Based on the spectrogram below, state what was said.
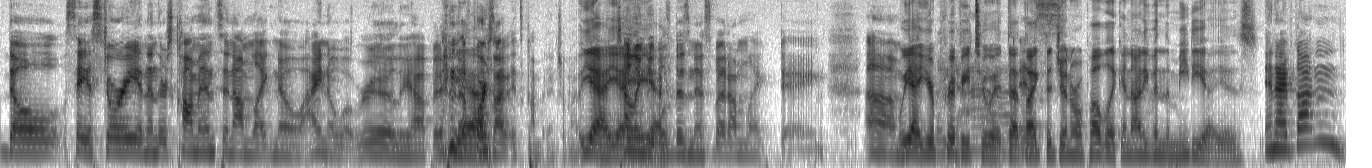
they'll say a story and then there's comments and I'm like, no, I know what really happened. Yeah. of course, I, it's confidential. I'm Yeah, yeah, telling yeah, yeah. people's business, but I'm like, dang. Um, Well, yeah, you're privy to it that like the general public and not even the media is. and I've gotten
